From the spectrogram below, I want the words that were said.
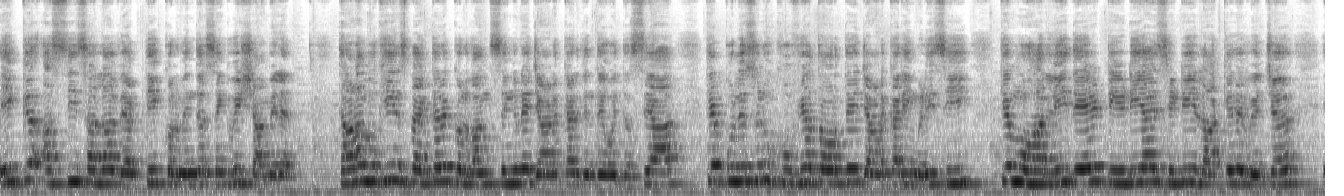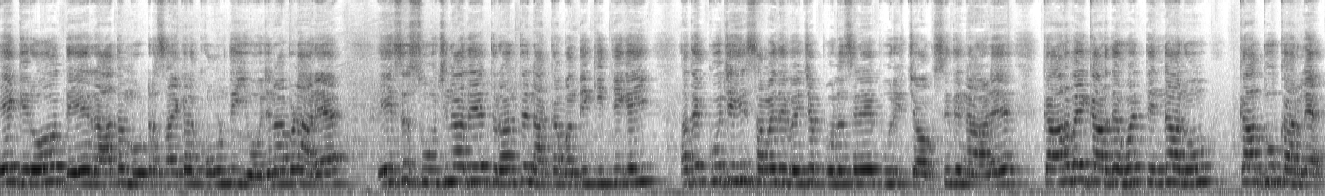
ਇੱਕ 80 ਸਾਲਾ ਵਿਅਕਤੀ ਕੁਲਵਿੰਦਰ ਸਿੰਘ ਵੀ ਸ਼ਾਮਿਲ ਹੈ। ਥਾਣਾ ਮੁਖੀ ਇੰਸਪੈਕਟਰ ਕੁਲਵੰਤ ਸਿੰਘ ਨੇ ਜਾਣਕਾਰੀ ਦਿੰਦੇ ਹੋਏ ਦੱਸਿਆ ਕਿ ਪੁਲਿਸ ਨੂੰ ਖੂਫੀਆ ਤੌਰ ਤੇ ਜਾਣਕਾਰੀ ਮਿਲੀ ਸੀ ਕਿ ਮੁਹਾਲੀ ਦੇ ਟੀਡੀਆਈ ਸਿਟੀ ਇਲਾਕੇ ਦੇ ਵਿੱਚ ਇਹ ਗਿਰੋਹ ਦੇਰ ਰਾਤ ਮੋਟਰਸਾਈਕਲ ਖੋਹਣ ਦੀ ਯੋਜਨਾ ਬਣਾ ਰਿਹਾ ਹੈ। ਇਸ ਸੂਚਨਾ ਦੇ ਤੁਰੰਤ ਨਾਕਾਬੰਦੀ ਕੀਤੀ ਗਈ ਅਤੇ ਕੁਝ ਹੀ ਸਮੇਂ ਦੇ ਵਿੱਚ ਪੁਲਿਸ ਨੇ ਪੂਰੀ ਚੌਕਸੀ ਦੇ ਨਾਲ ਕਾਰਵਾਈ ਕਰਦੇ ਹੋਏ ਤਿੰਨਾਂ ਨੂੰ ਕਾਬੂ ਕਰ ਲਿਆ।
